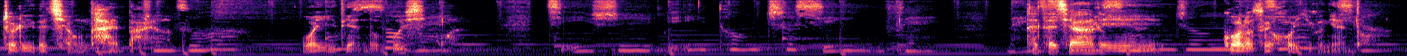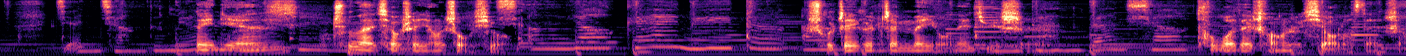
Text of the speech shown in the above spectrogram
这里的墙太白了，我一点都不喜欢。”他在家里过了最后一个年头。那年春晚小沈阳首秀，说这个真没有那句时。他窝在床上笑了三声，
